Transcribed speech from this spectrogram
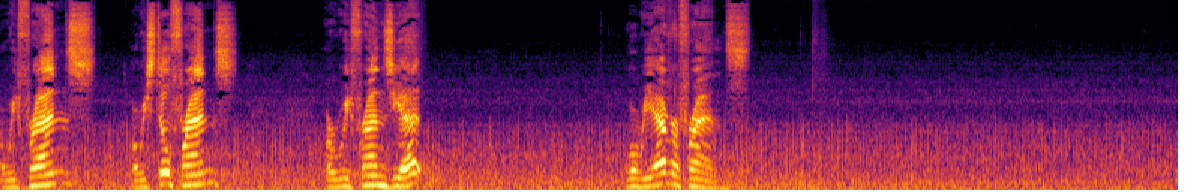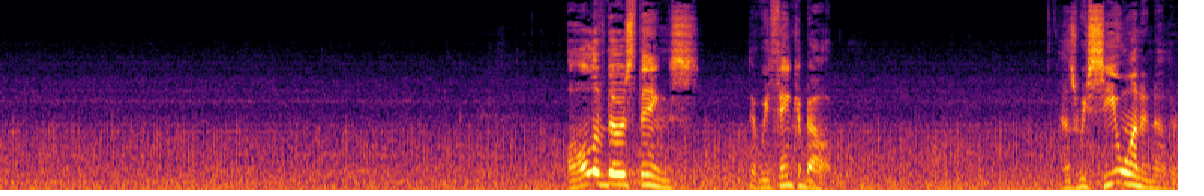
Are we friends? Are we still friends? Are we friends yet? Were we ever friends? All of those things that we think about as we see one another.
